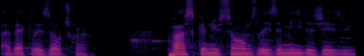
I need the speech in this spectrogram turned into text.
avec les autres parce que nous sommes les amis de Jésus.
